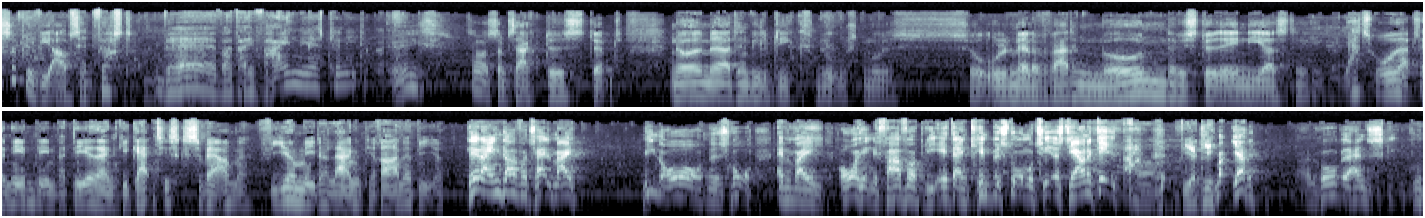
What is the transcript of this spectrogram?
så blev vi afsendt først. Hvad var der i vejen med jeres planet? Ikke? Var som sagt dødsdømt. Noget med, at den ville blive knust mod solen, eller var det månen, der vi stød ind i os? Det? Jeg troede, at planeten blev invaderet af en gigantisk sværm af fire meter lange piranhabier. Det er der ingen, der har fortalt mig. Min overordnede svor, at vi var i overhængende far for at blive et af en kæmpe stor muteret stjerneged. Virkelig? Ja. Han håbede, at hans skib kunne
